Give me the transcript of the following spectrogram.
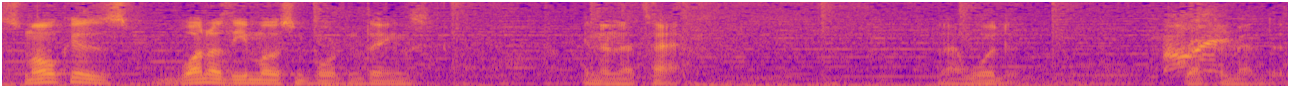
Smoke is one of the most important things in an attack. And I would recommend it.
